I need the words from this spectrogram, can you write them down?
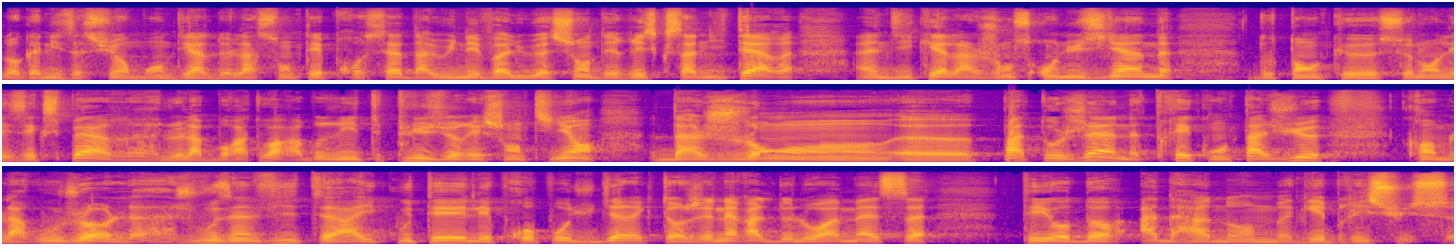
L'Organisation mondiale de la santé procède à une évaluation des risques sanitaires, indiquait l'agence onusienne, d'autant que selon les experts, le laboratoire abrite plusieurs échantillons d'agents euh, pathogènes très contagieux comme la rougeole. Je vous invite à écouter les propos du directeur général de l'OMS, Théodore Adhanom Ghebreyesus.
